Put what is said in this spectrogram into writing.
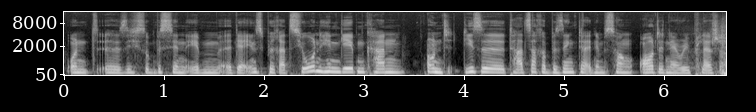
und äh, sich so ein bisschen eben der Inspiration hingeben kann. Und diese Tatsache besingt er in dem Song Ordinary Pleasure.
